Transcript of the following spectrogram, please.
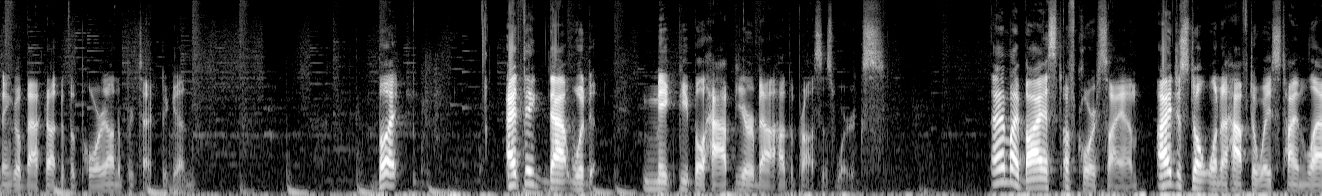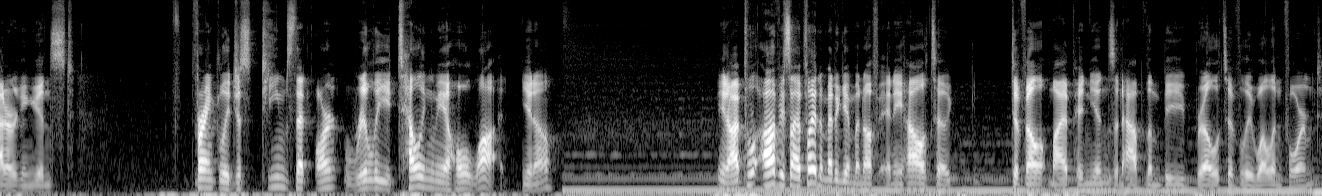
then go back out to Vaporeon to protect again. But I think that would make people happier about how the process works. Am I biased? Of course I am. I just don't want to have to waste time laddering against, frankly, just teams that aren't really telling me a whole lot, you know? You know, I obviously I played a metagame enough anyhow to develop my opinions and have them be relatively well informed.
